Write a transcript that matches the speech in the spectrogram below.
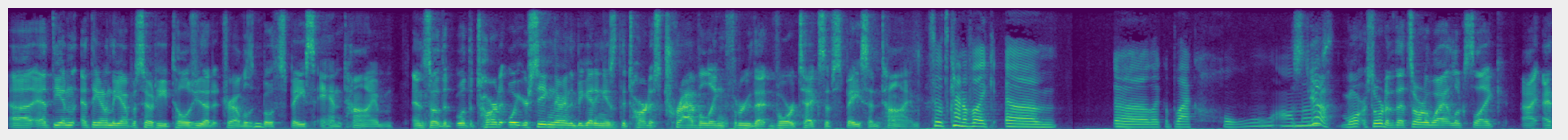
Uh, at the end, at the end of the episode, he tells you that it travels in both space and time, and so the, what the TARDIS, what you're seeing there in the beginning is the TARDIS traveling through that vortex of space and time. so it's kind of like um uh like a black hole almost. Yeah, more sort of. That's sort of why it looks like. I,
